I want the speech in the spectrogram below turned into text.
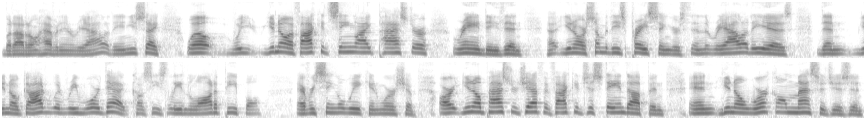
but I don't have it in reality. And you say, well, we, you know, if I could sing like Pastor Randy, then, uh, you know, or some of these praise singers, then the reality is, then, you know, God would reward that because he's leading a lot of people every single week in worship. Or, you know, Pastor Jeff, if I could just stand up and, and you know, work on messages and,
